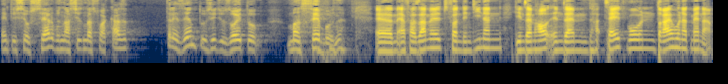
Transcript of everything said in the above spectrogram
entre seus servos nascidos na sua casa 318 mancebos, né? Ähm, er versammelt von den Dienern, die in seinem, Haus, in seinem Zelt wohnen, 300 Männer.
